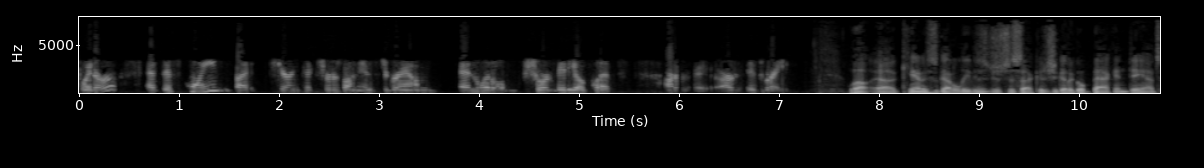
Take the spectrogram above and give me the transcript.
Twitter at this point, but sharing pictures on Instagram and little short video clips are, are is great. Well, uh, Candace has got to leave us in just a second. She's got to go back and dance.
